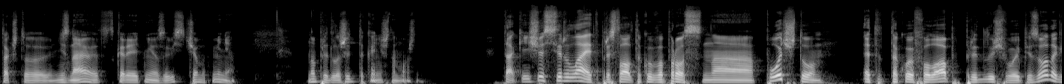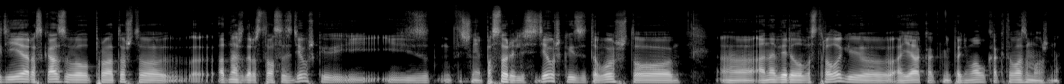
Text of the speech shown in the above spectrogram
так что, не знаю, это скорее от нее зависит, чем от меня. Но предложить-то, конечно, можно. Так, еще Сирлайт прислал такой вопрос на почту это такой follow-up предыдущего эпизода, где я рассказывал про то, что э, однажды расстался с девушкой, и, и, точнее, поссорились с девушкой из-за того, что э, она верила в астрологию, а я как не понимал, как это возможно.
